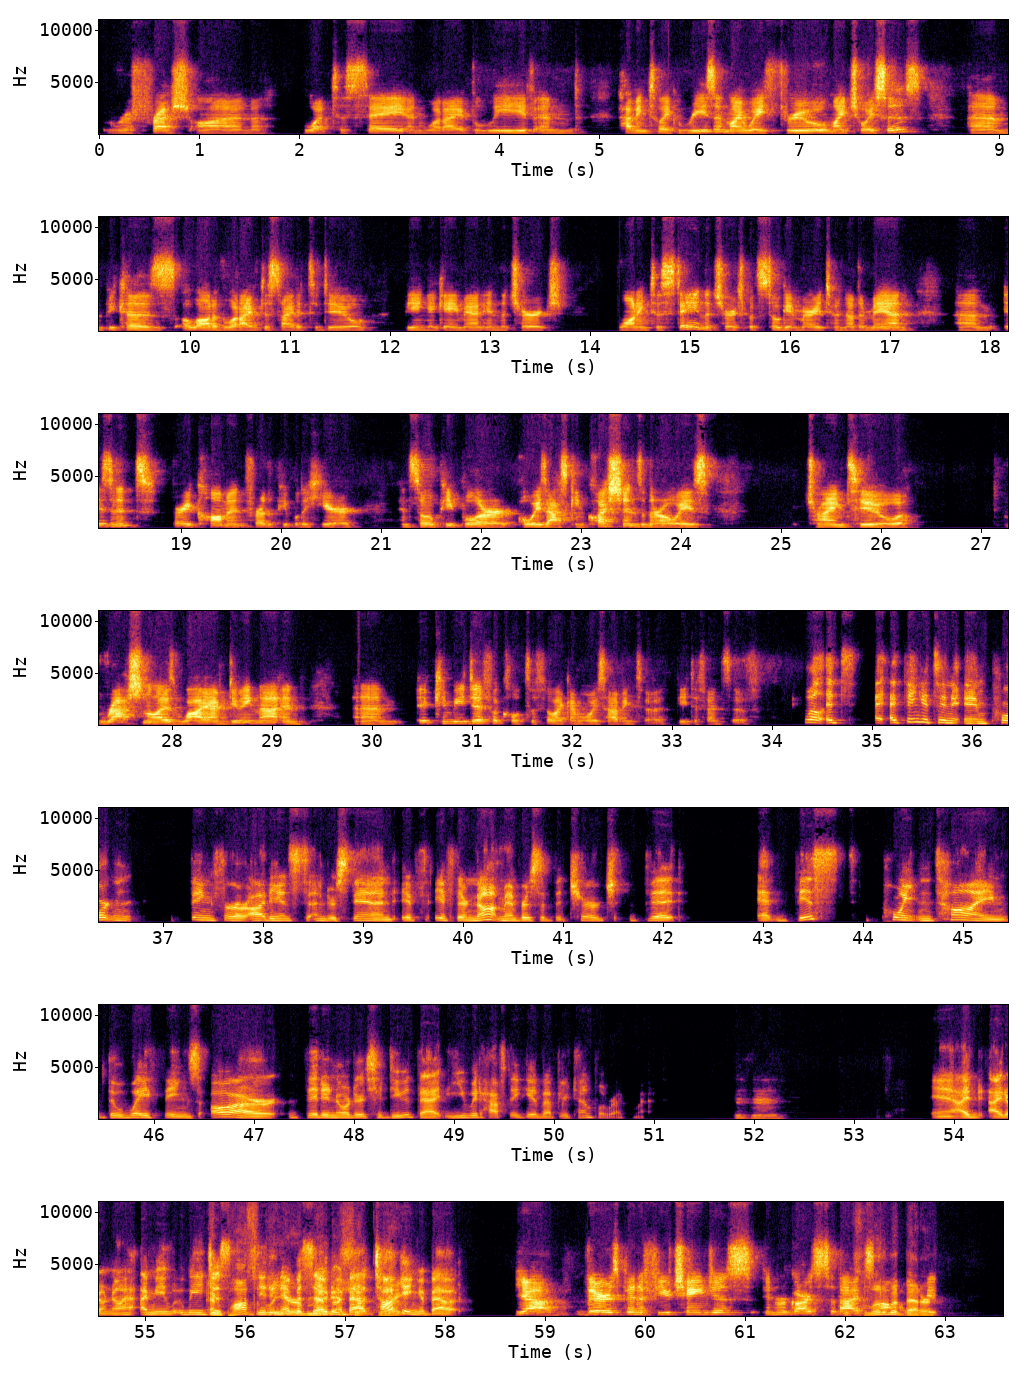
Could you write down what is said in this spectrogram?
refresh on what to say and what I believe and having to like reason my way through my choices um, because a lot of what I've decided to do, being a gay man in the church, wanting to stay in the church but still get married to another man, um, isn't very common for other people to hear. And so people are always asking questions and they're always trying to rationalize why I'm doing that. And um, it can be difficult to feel like I'm always having to be defensive. Well, it's, I think it's an important thing for our audience to understand if if they're not members of the church that at this point in time the way things are that in order to do that you would have to give up your temple recommend mm-hmm. and I, I don't know i mean we just did an episode about talking right? about yeah there's been a few changes in regards to that it's, it's a little bit better it,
